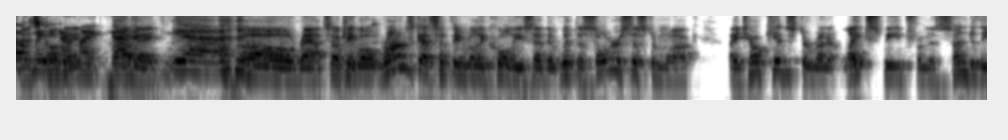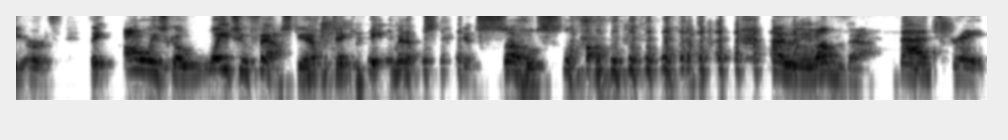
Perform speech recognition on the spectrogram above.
It's- maybe no okay, Mike got okay. it yeah Oh, rats. Okay, well, Ron's got something really cool. He said that with the solar system walk, I tell kids to run at light speed from the sun to the earth. They always go way too fast. You have to take eight minutes. It's so slow. I love that. That's great.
